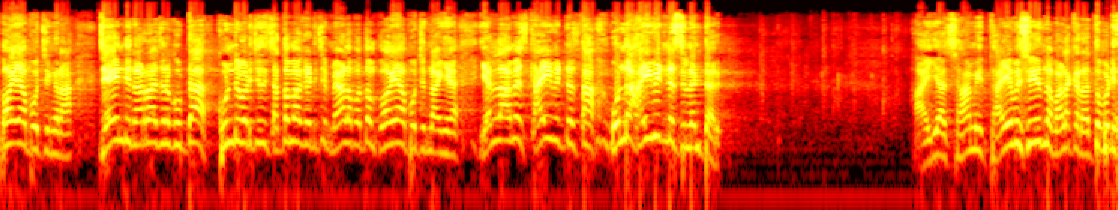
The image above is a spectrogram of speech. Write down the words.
புகையா போச்சுங்கிறான். ஜெயந்தி நடராஜனை கூப்பிட்டா குண்டு வெடிச்சது சத்தமா கடிச்சு மேல பார்த்தோம் புகையா போச்சுன்னாங்க எல்லாமே ஸ்கை விட்னஸ் தான். ஒன்னும் ஹை விட்னஸ் இல்லைன்ட்டாரு. ஐயா சாமி தயவு செய்து இந்த வழக்கை ரத்து பண்ணி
